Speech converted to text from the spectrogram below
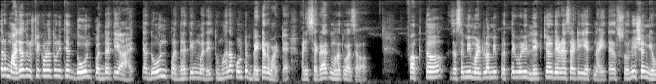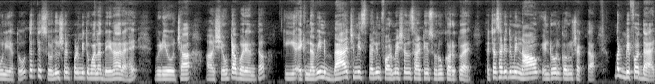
तर माझ्या दृष्टिकोनातून इथे दोन पद्धती आहेत. त्या दोन पद्धतींमध्ये तुम्हाला कोणतं बेटर वाटतं आहे आणि सगळ्यात महत्त्वाचं फक्त जसं मी म्हटलं मी प्रत्येक वेळी लेक्चर देण्यासाठी येत नाही त्या सोल्युशन घेऊन येतो. तर ते सोल्युशन पण मी तुम्हाला देणार आहे व्हिडिओच्या शेवटापर्यंत. की एक नवीन बॅच मी स्पेलिंग फॉर्मेशनसाठी सुरू करतो आहे त्याच्यासाठी तुम्ही नाव एनरोल करू शकता. बट बिफोर दॅट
